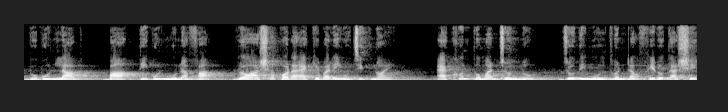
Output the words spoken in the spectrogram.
দুগুণ লাভ বা তিগুণ মুনাফা র আশা করা একেবারেই উচিত নয়। এখন তোমার জন্য যদি মূলধনটাও ফেরত আসে,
